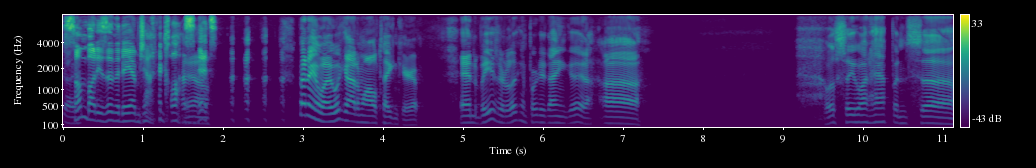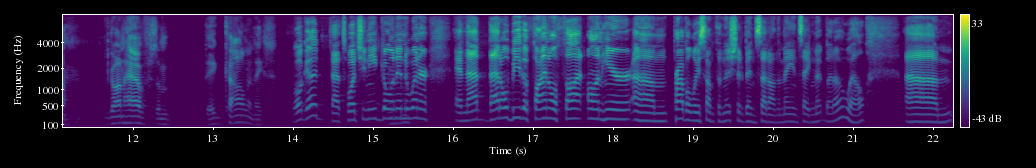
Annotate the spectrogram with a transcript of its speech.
somebody's in the damn china closet. But anyway, we got them all taken care of. and the bees are looking pretty dang good. Uh, we'll see what happens. Uh, going to have some big colonies. Well, good. That's what you need going into winter, and that that'll be the final thought on here. Um, probably something that should have been said on the main segment, but oh well. Um,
